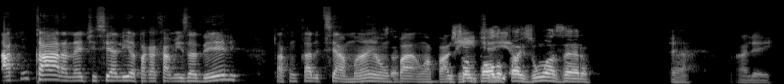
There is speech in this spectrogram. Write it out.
Tá com cara, né? De ser ali, ó, tá com a camisa dele. Tá com cara de ser a mãe, um, uma parente. O São Paulo aí, faz 1 a 0 É, olha aí.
